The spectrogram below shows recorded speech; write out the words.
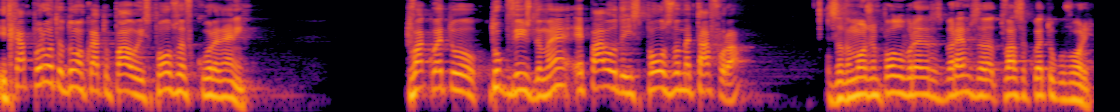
И така, първата дума, която Павел използва е вкоренени. Това, което тук виждаме, е Павел да използва метафора – за да можем по-добре да разберем за това, за което говори.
